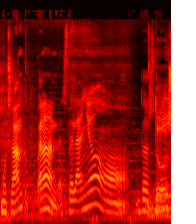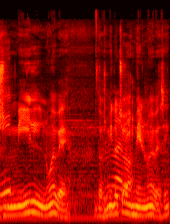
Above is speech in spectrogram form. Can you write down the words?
Mucho antes, bueno, desde el año 2000... 2009. 2008-2009, sí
